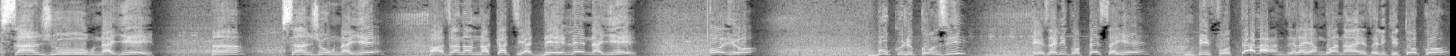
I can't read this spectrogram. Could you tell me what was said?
100 jours na ye hein? 100 jours na ye aza nano na kati ya dele na ye oyo buku likonzi ezali kopesa ye mpifo tala nzela yango wana ezali kitoko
